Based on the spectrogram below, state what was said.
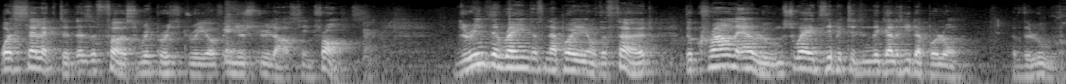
was selected as the first repository of industrial arts in France. During the reign of Napoleon III, the crown heirlooms were exhibited in the Galerie d'Apollon of the Louvre.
